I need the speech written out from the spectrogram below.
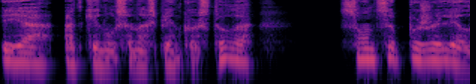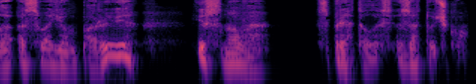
Я откинулся на спинку стула, солнце пожалело о своем порыве и снова спряталось за тучку.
